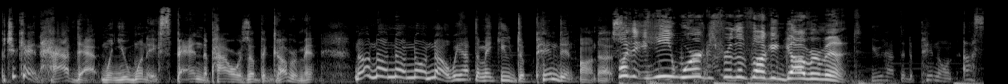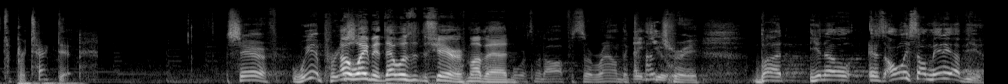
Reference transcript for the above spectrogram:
But you can't have that when you want to expand the powers of the government. No, no, no, no, no. We have to make you dependent on us. What he works for the fucking government. You have to depend on us to protect it. Sheriff, we appreciate Oh wait a minute, that wasn't the sheriff. My bad. enforcement officer around the Thank you. country. But, you know, there's only so many of you.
